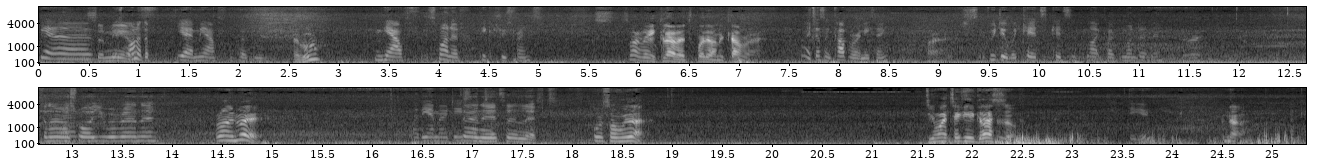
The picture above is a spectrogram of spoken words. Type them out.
yeah. It's a one of the Meowth. yeah Meowth from Pokemon. A who? Meowth. It's one of Pikachu's friends. It's not very clever to put it on the camera. Well, it doesn't cover anything. Right. Just- If we do it with kids, kids like Pokemon, don't they? Can I ask why you were around there? Ryan, where? By the MOD Down centre. here, turn left. What's wrong with that? Do you mind taking your glasses off? Do you? No. Okay.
